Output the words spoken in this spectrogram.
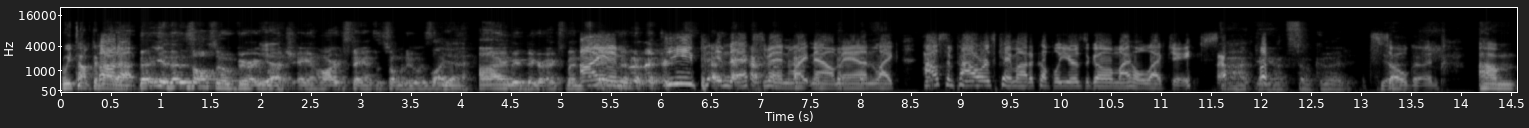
we talked about uh. That, yeah, that is also very Yeah. much a hard stance of someone who is like, Yeah. I'm a bigger X Men. I am deep in the X-Men right now, man. Like House and Powers came out a couple years ago and my whole life changed. God damn, it's so good. It's so good. um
